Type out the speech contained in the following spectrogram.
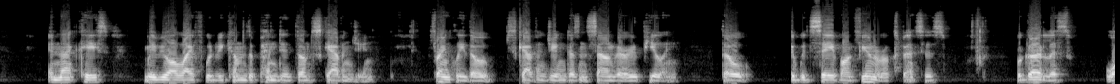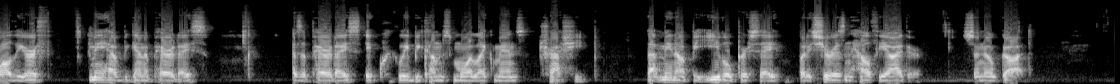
In that case, maybe all life would become dependent on scavenging. Frankly, though, scavenging doesn't sound very appealing, though it would save on funeral expenses. Regardless, while the earth may have begun a paradise, as a paradise, it quickly becomes more like man's trash heap. That may not be evil per se, but it sure isn't healthy either so no God.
